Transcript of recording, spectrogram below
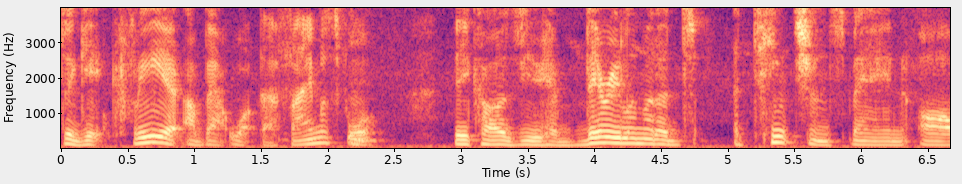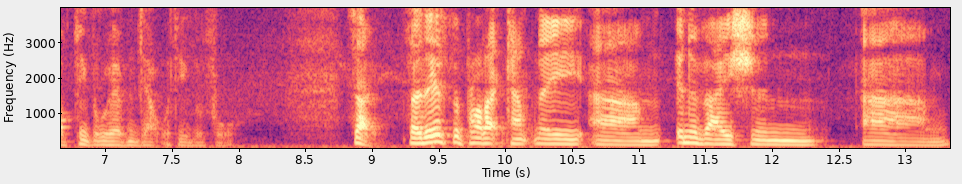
to get clear about what they're famous for because you have very limited attention span of people who haven't dealt with you before. So, so there's the product company, um, innovation, um,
